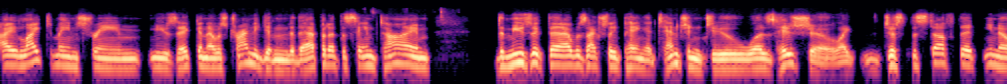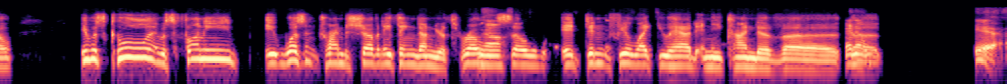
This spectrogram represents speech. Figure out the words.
I liked mainstream music and I was trying to get into that, but at the same time, the music that I was actually paying attention to was his show. Like just the stuff that, you know, it was cool and it was funny. It wasn't trying to shove anything down your throat. No. So it didn't feel like you had any kind of uh, And it- uh Yeah,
